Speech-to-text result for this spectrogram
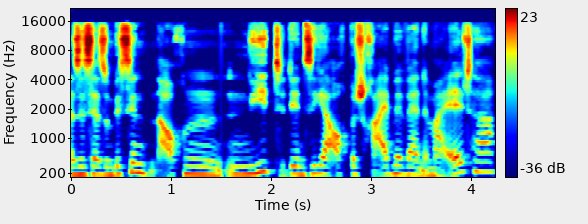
Also es ist ja so ein bisschen auch ein Need, den Sie ja auch beschreiben. Wir werden immer älter.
